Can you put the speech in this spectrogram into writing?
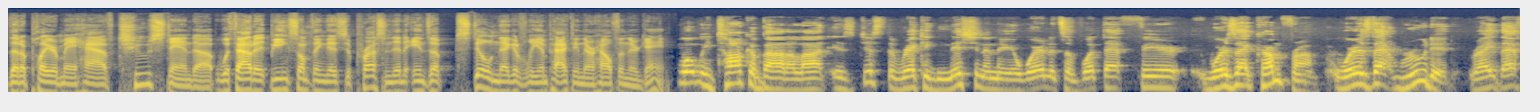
that a player may have to stand up without it being something that's suppressed and then it ends up still negatively impacting their health and their game. What we talk about a lot is just the recognition and the awareness of what that fear, where's that come from? Where is that rooted? Right? That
